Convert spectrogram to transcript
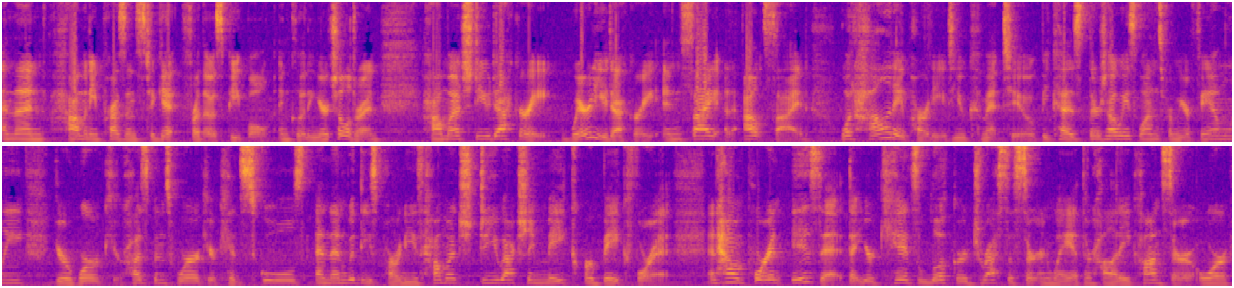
and then how many presents to get for those people including your children how much do you decorate where do you decorate inside outside what holiday party do you commit to? Because there's always ones from your family, your work, your husband's work, your kids' schools. And then with these parties, how much do you actually make or bake for it? And how important is it that your kids look or dress a certain way at their holiday concert or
